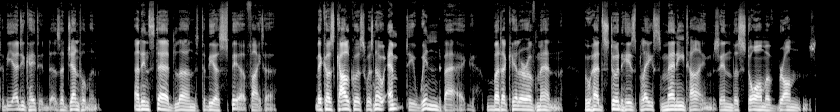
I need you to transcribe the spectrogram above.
to be educated as a gentleman, and instead learned to be a spear fighter, because Calchas was no empty windbag, but a killer of men who had stood his place many times in the storm of bronze.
